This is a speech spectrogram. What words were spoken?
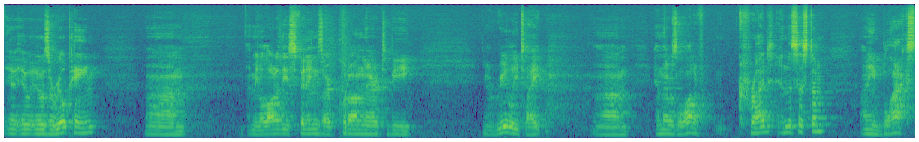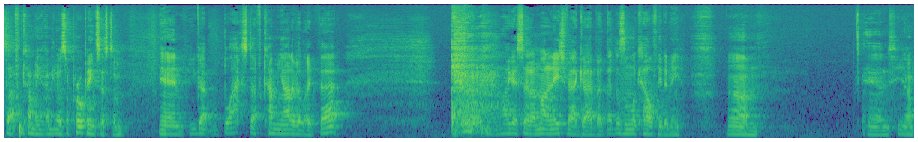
It, it, it, was a real pain. Um, I mean, a lot of these fittings are put on there to be you know, really tight. Um, and there was a lot of crud in the system. I mean, black stuff coming. I mean, it was a propane system, and you got black stuff coming out of it like that. like I said, I'm not an HVAC guy, but that doesn't look healthy to me. Um, and you know,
